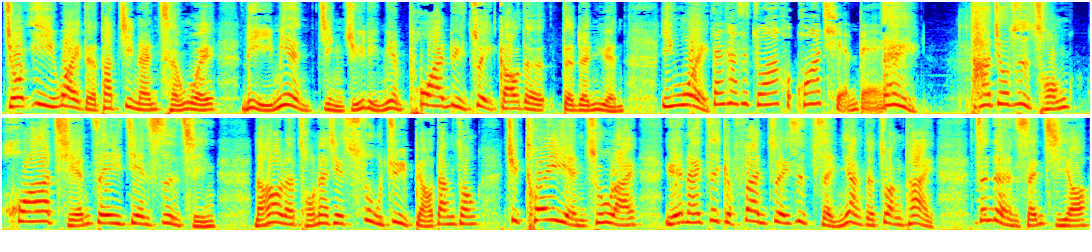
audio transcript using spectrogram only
就意外的他竟然成为里面警局里面破案率最高的的人员，因为但他是抓花钱的，哎，他就是从花钱这一件事情，然后呢，从那些数据表当中去推演出来，原来这个犯罪是怎样的状态，真的很神奇哦。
